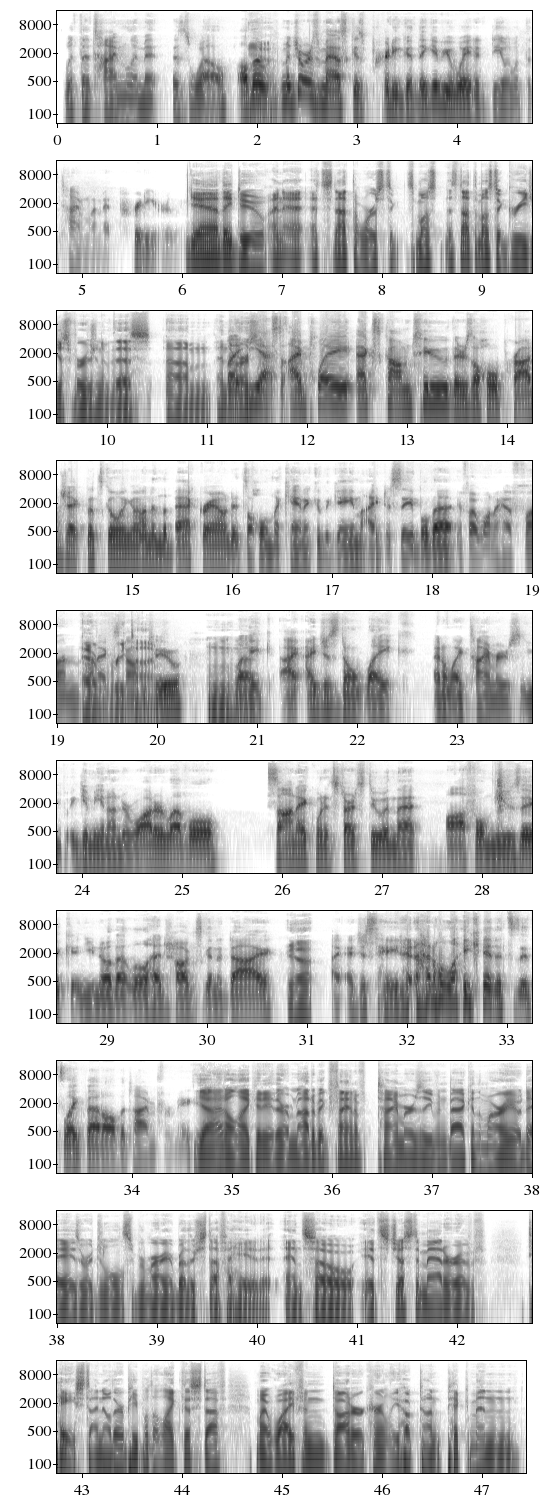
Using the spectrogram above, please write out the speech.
with the time limit as well. Although Yeah. Majora's Mask is pretty good. They give you a way to deal with the time limit pretty early. Yeah, they do, and uh, it's not the worst. It's most. It's not the most egregious version of this. Um, and But are, yes, I play XCOM 2. There's a whole project that's going on in the background. It's a whole mechanic of the game. I disable that if I want to have fun Every on XCOM time. 2. Mhm. Like I, I just don't like I don't like timers. You give me an underwater level, Sonic when it starts doing that awful music and you know that little hedgehog's gonna die. yeah, I, I just hate it. I don't like it. It's it's like that all the time for me. Yeah, I don't like it either. I'm not a big fan of timers, even back in the Mario days, original Super Mario Brothers stuff. I hated it. And so it's just a matter of taste. I know there are people that like this stuff. My wife and daughter are currently hooked on Pikmin.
